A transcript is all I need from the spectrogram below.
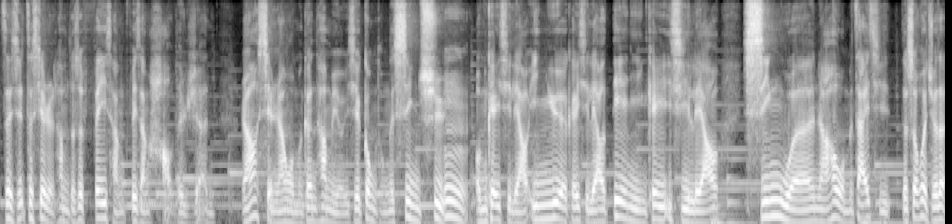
这些这些人，他们都是非常非常好的人。然后显然我们跟他们有一些共同的兴趣，嗯，我们可以一起聊音乐，可以一起聊电影，可以一起聊新闻。然后我们在一起的时候会觉得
